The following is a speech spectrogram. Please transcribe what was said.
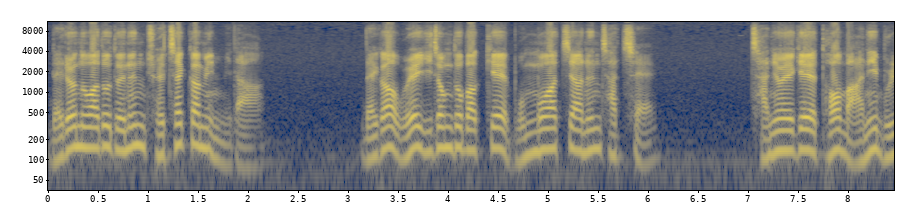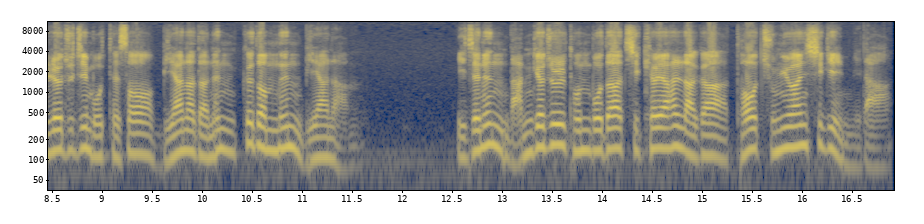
내려놓아도 되는 죄책감입니다. 내가 왜 이 정도밖에 못 모았지 않은 자책. 자녀에게 더 많이 물려주지 못해서 미안하다는 끝없는 미안함. 이제는 남겨줄 돈보다 지켜야 할 나가 더 중요한 시기입니다.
